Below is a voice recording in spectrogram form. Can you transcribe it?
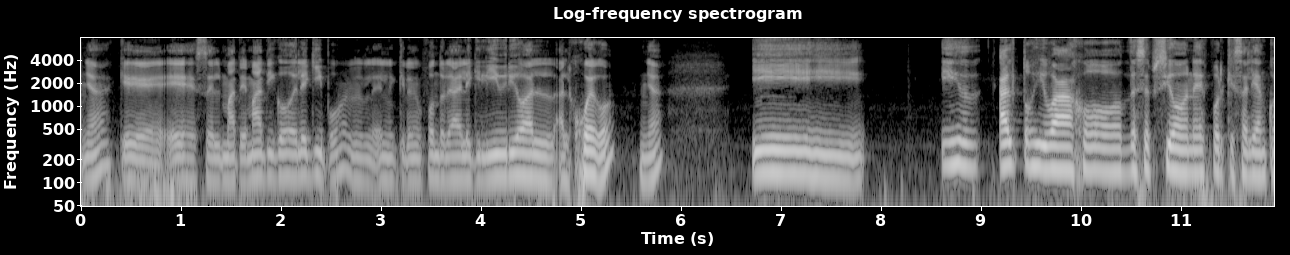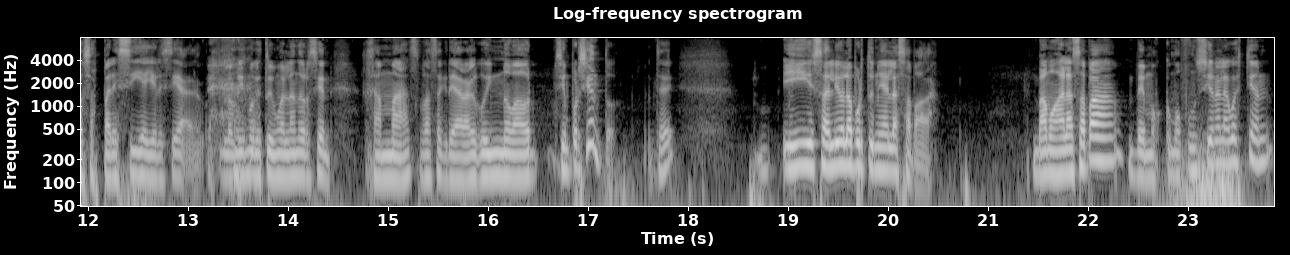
¿ya? Que es el matemático del equipo, el, el que en el fondo le da el equilibrio al, juego, ¿ya? Y, y altos y bajos, decepciones, porque salían cosas parecidas. Yo le decía, lo mismo que estuvimos hablando recién, jamás vas a crear algo innovador 100%. ¿sí? Y salió la oportunidad de la zapada. Vamos a la zapada, vemos cómo funciona la cuestión,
